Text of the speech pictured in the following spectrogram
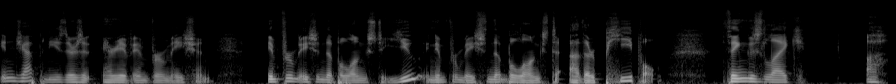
in Japanese, there's an area of information information that belongs to you and information that belongs to other people. Things like, ah,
